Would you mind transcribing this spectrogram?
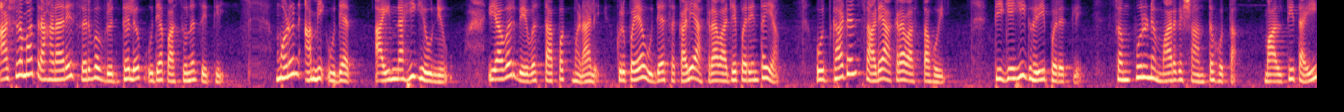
आश्रमात राहणारे सर्व वृद्ध लोक उद्यापासूनच येतील. म्हणून आम्ही उद्याच आईंनाही घेऊन येऊ. यावर व्यवस्थापक म्हणाले कृपया उद्या सकाळी अकरा वाजेपर्यंत या. उद्घाटन साडे अकरा वाजता होईल. तिघेही घरी परतले. संपूर्ण मार्ग शांत होता. मालतीताई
